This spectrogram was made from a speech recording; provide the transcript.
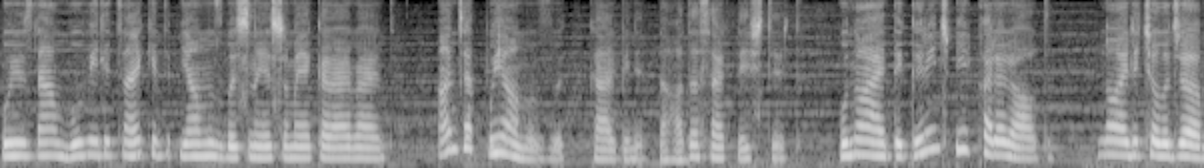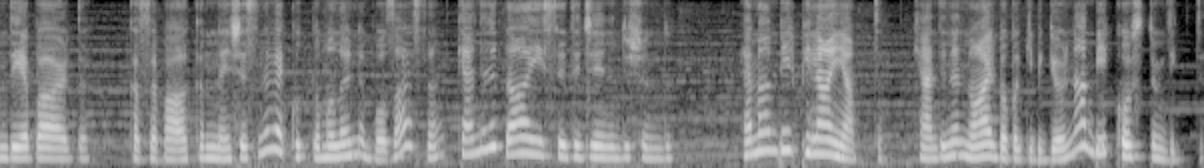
Bu yüzden Whoville'i terk edip yalnız başına yaşamaya karar verdi. Ancak bu yalnızlık kalbini daha da sertleştirdi. Bu Noel'de Grinch bir karar aldı. Noel'i çalacağım diye bağırdı. Kasaba halkının neşesini ve kutlamalarını bozarsa kendini daha iyi hissedeceğini düşündü. Hemen bir plan yaptı. Kendine Noel Baba gibi görünen bir kostüm dikti.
